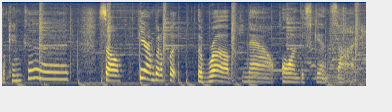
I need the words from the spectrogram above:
Looking good. So here I'm going to put the rub now on the skin side.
